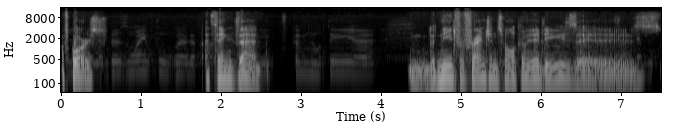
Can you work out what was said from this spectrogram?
of course. I think that the need for French in small communities is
